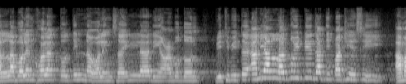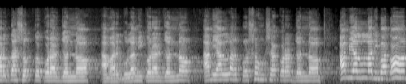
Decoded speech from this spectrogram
আল্লাহ বলেন জিন্না ইনসা ইল্লা লিয়াবুদুন। পৃথিবীতে আমি আল্লাহ দুইটি জাতি পাঠিয়েছি। আমার দাসত্ব করার জন্য, আমার গোলামি করার জন্য, আমি আল্লাহর প্রশংসা করার জন্য, আমি আল্লাহর ইবাদত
